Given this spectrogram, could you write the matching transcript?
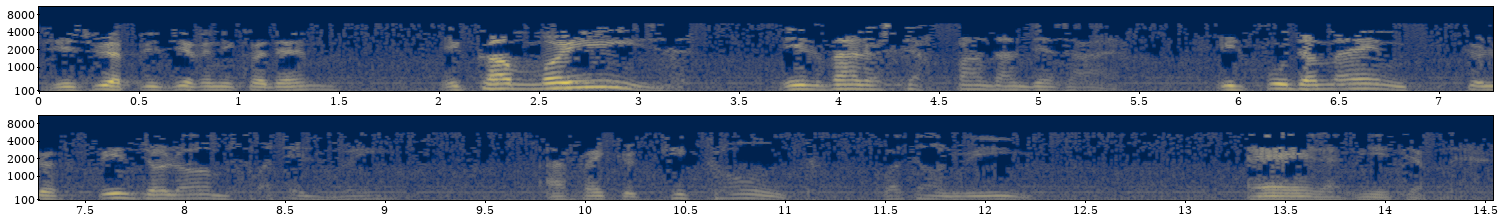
Jésus a pu dire à Nicodème, et comme Moïse éleva le serpent dans le désert, il faut de même que le Fils de l'homme soit élevé, afin que quiconque soit en lui ait la vie éternelle.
